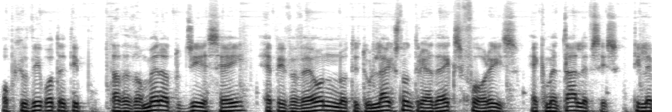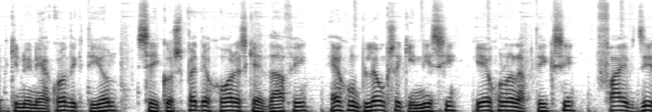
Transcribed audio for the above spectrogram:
οποιοδήποτε τύπου. Τα δεδομένα του GSA επιβεβαιώνουν ότι τουλάχιστον 36 φορείς εκμετάλλευσης τηλεπικοινωνιακών δικτύων σε 25 χώρες και εδάφη έχουν πλέον ξεκινήσει ή έχουν αναπτύξει 5G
